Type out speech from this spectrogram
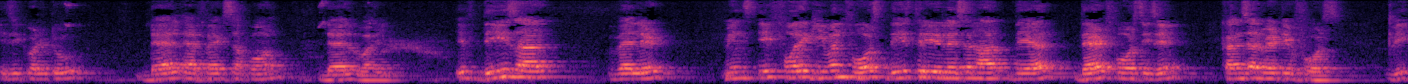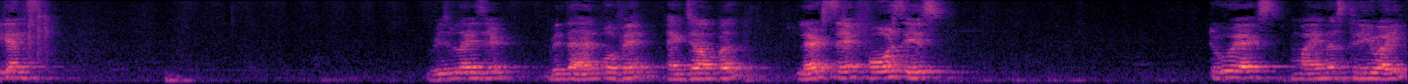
is equal to del fx upon del y. If these are valid, means if for a given force these three relations are there, that force is a conservative force. We can visualize it with the help of an example. Let's say force is 2x minus 3y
